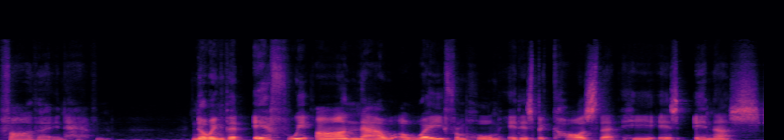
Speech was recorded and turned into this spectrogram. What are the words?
Father in heaven. Knowing that if we are now away from home, it is because that he is in us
